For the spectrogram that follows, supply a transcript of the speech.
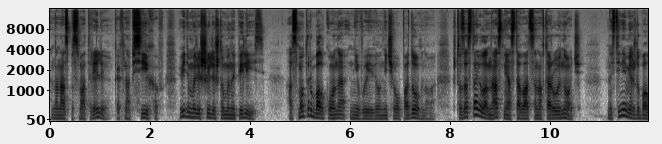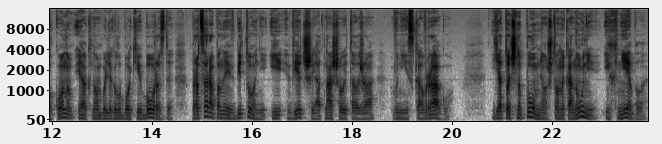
На нас посмотрели, как на психов. Видимо, решили, что мы напились. Осмотр балкона не выявил ничего подобного, что заставило нас не оставаться на вторую ночь. На стене между балконом и окном были глубокие борозды, процарапанные в бетоне и ведшие от нашего этажа вниз к оврагу. Я точно помнил, что накануне их не было,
